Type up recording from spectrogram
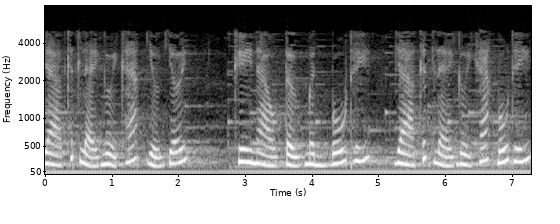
và khích lệ người khác giữ giới? Khi nào tự mình bố thí và khích lệ người khác bố thí?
